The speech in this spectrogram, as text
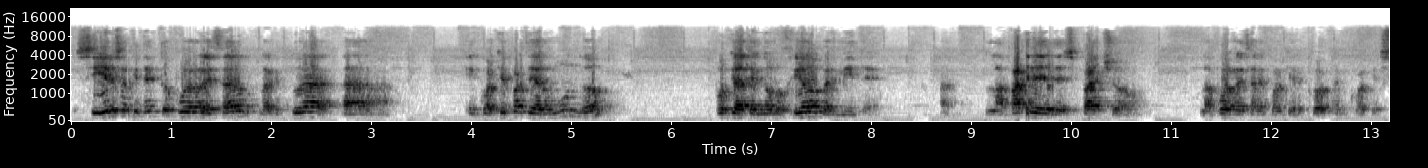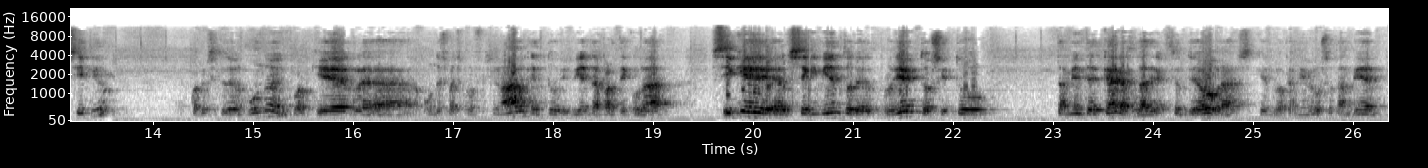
Si eres arquitecto, puedes realizar la arquitectura uh, en cualquier parte del mundo, porque la tecnología lo permite. La parte de despacho la puedes realizar en cualquier, en cualquier sitio, en cualquier sitio del mundo, en cualquier uh, un despacho profesional, en tu vivienda particular Sí que el seguimiento del proyecto, si tú también te encargas de la dirección de obras, que es lo que a mí me gusta también,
